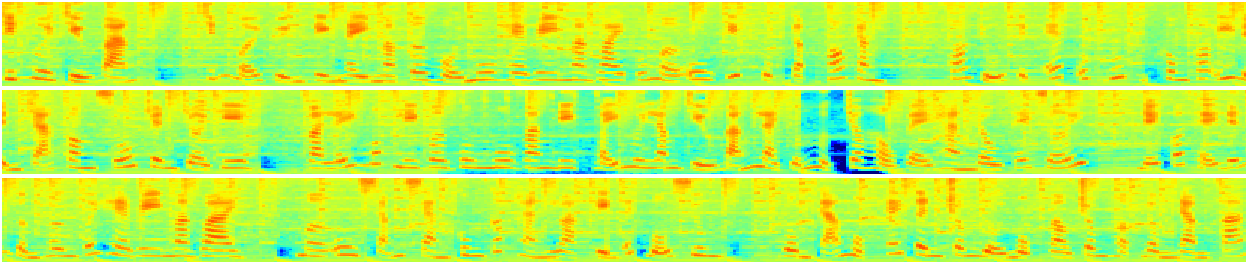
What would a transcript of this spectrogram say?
90 triệu bảng. Chính bởi chuyện tiền này mà cơ hội mua Harry Maguire của MU tiếp tục gặp khó khăn. Phó chủ tịch F Group không có ý định trả con số trên trời kia và lấy mốc Liverpool mua Van Dijk 75 triệu bảng là chuẩn mực cho hậu vệ hàng đầu thế giới, để có thể đến gần hơn với Harry Maguire. MU sẵn sàng cung cấp hàng loạt tiện ích bổ sung, gồm cả một cái tên trong đội một vào trong hợp đồng đàm phán.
